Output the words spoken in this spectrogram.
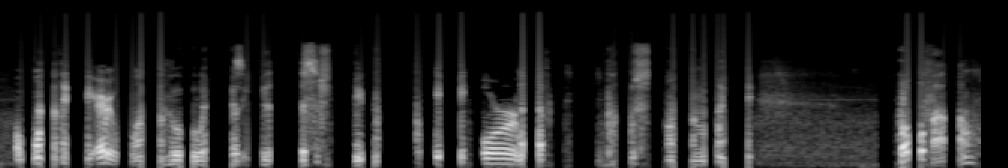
I want to thank everyone who has either messaged me or left a post on my profile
